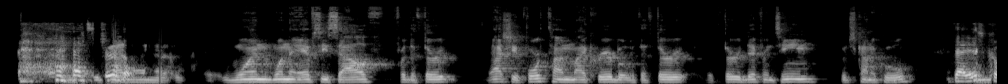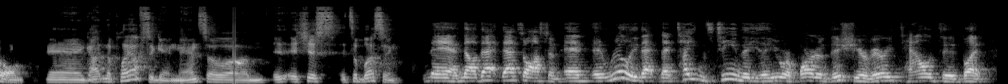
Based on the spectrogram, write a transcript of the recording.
that's true. Uh, won won the AFC South for the third, actually fourth time in my career, but with the third third different team, which is kind of cool. That is cool. And got in the playoffs again, man. So um, it, it's just it's a blessing. Man, no, that that's awesome, and and really that that Titans team that, that you were a part of this year, very talented, but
